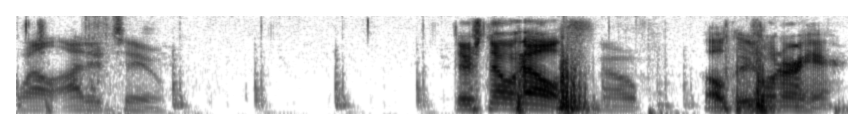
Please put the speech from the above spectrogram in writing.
Well, I do too. There's no health. Nope. Oh, there's one right here.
